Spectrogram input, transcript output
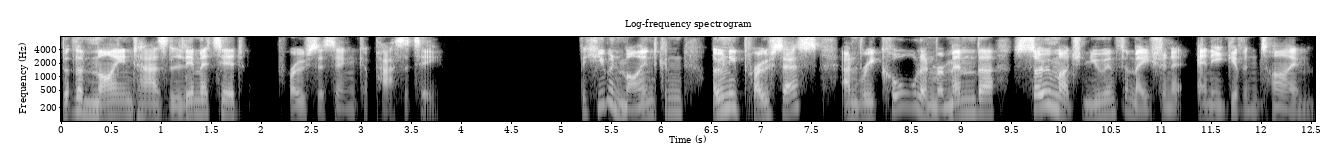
but the mind has limited processing capacity. The human mind can only process and recall and remember so much new information at any given time.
